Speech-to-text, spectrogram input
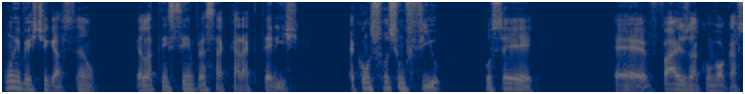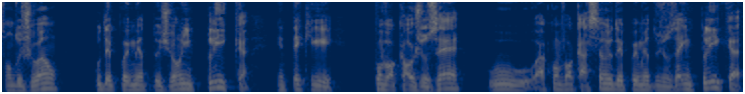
uma investigação ela tem sempre essa característica. É como se fosse um fio. Você é, faz a convocação do João, o depoimento do João implica em ter que convocar o José, o, a convocação e o depoimento do José implica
